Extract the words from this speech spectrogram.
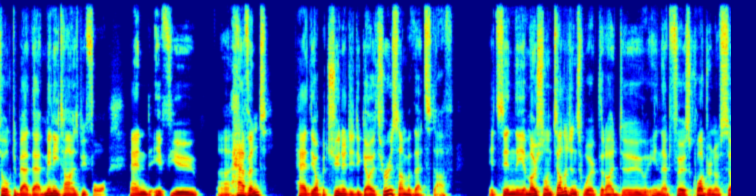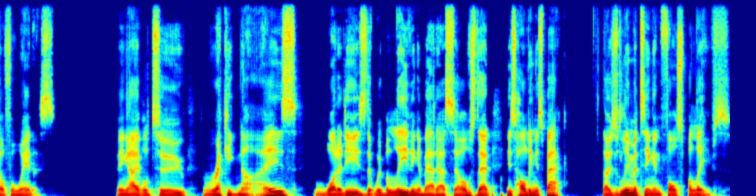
Talked about that many times before. And if you uh, haven't had the opportunity to go through some of that stuff, it's in the emotional intelligence work that I do in that first quadrant of self awareness. Being able to recognize what it is that we're believing about ourselves that is holding us back, those limiting and false beliefs,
